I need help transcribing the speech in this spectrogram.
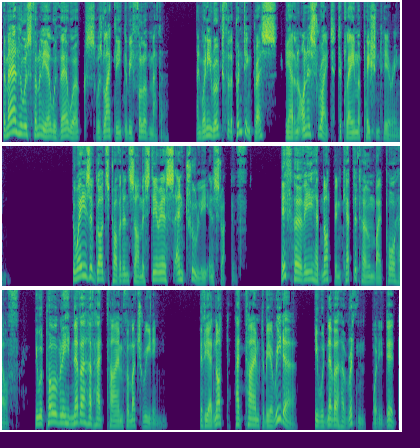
The man who was familiar with their works was likely to be full of matter, and when he wrote for the printing press, he had an honest right to claim a patient hearing. The ways of God's providence are mysterious and truly instructive. If Hervey had not been kept at home by poor health, he would probably never have had time for much reading. If he had not had time to be a reader, he would never have written what he did.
